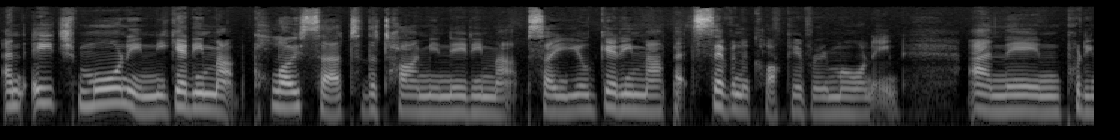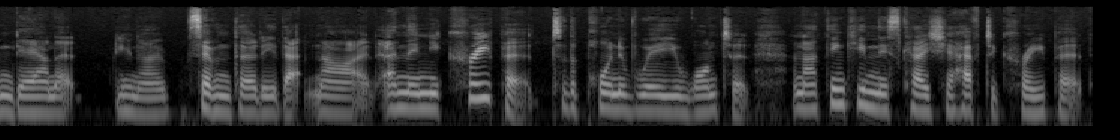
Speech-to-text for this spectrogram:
And each morning you get him up closer to the time you need him up. So you'll get him up at seven o'clock every morning, and then put him down at you know 7:30 that night and then you creep it to the point of where you want it and i think in this case you have to creep it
